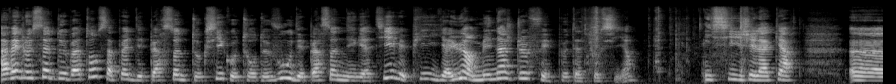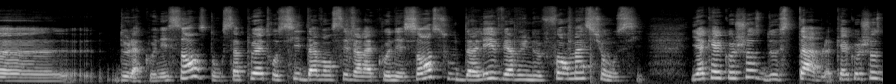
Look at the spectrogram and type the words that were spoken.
Avec le 7 de bâton, ça peut être des personnes toxiques autour de vous ou des personnes négatives. Et puis, il y a eu un ménage de fait, peut-être aussi. Hein. Ici, j'ai la carte euh, de la connaissance. Donc, ça peut être aussi d'avancer vers la connaissance ou d'aller vers une formation aussi il y a quelque chose de stable, quelque chose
